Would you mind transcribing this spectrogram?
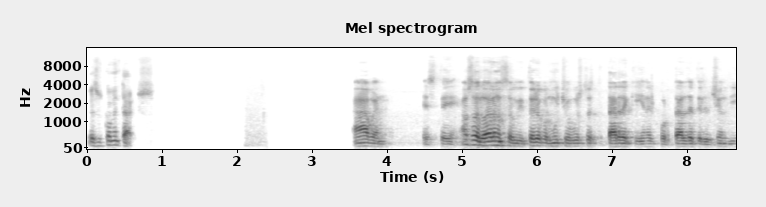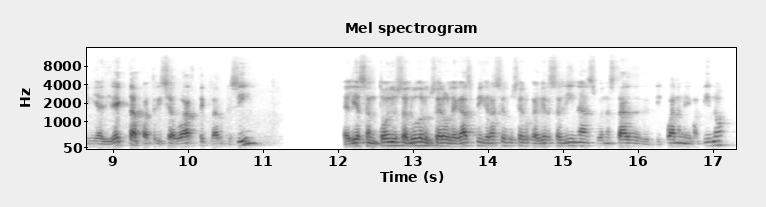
de sus comentarios. Ah, bueno. Este, vamos a saludar a nuestro auditorio con mucho gusto esta tarde aquí en el portal de televisión línea directa. Patricia Duarte, claro que sí. Elías Antonio, saludo. Lucero Legaspi, gracias Lucero. Javier Salinas, buenas tardes de Tijuana, me imagino.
